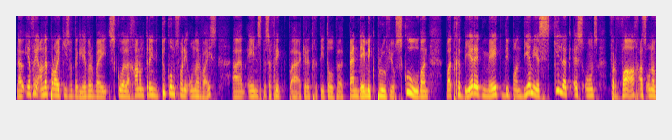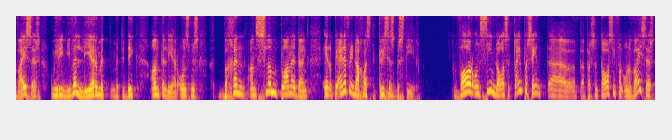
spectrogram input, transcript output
Nou een van die ander praatjies wat ek lewer by skole gaan omtrent die toekoms van die onderwys, um en spesifiek uh, ek het dit getitel Pandemic Proof Your School want wat gebeur het met die pandemie skielik is ons verwag as onderwysers om hierdie nuwe leer met metodiek aan te leer. Ons moes begin aan slim planne dink en op die einde van die dag was dit krisisbestuur waar ons sien daar's 'n klein persent uh, persentasie van onderwysers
